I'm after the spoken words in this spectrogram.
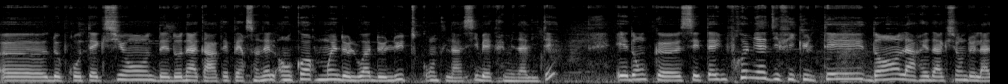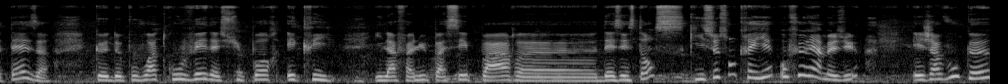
euh, de protection des données à caractère personnel, encore moins de loi de lutte contre la cybercriminalité. Et donc, euh, c'était une première difficulté dans la rédaction de la thèse que de pouvoir trouver des supports écrits. Il a fallu passer par euh, des instances qui se sont créées au fur et à mesure et j'avoue que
